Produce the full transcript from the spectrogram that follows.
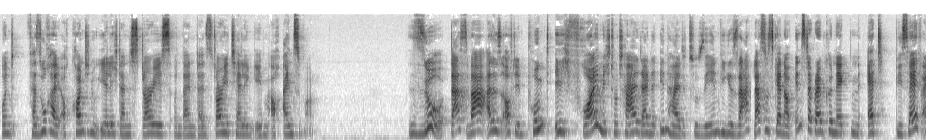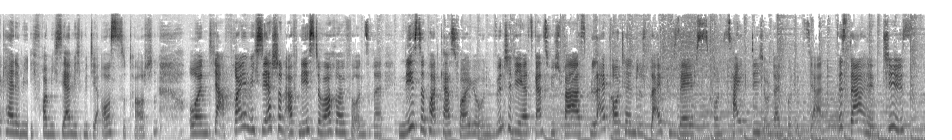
und versuche halt auch kontinuierlich deine Stories und dein, dein Storytelling eben auch einzubauen. So, das war alles auf den Punkt. Ich freue mich total, deine Inhalte zu sehen. Wie gesagt, lass uns gerne auf Instagram connecten, at BeSafeAcademy. Ich freue mich sehr, mich mit dir auszutauschen. Und ja, freue mich sehr schon auf nächste Woche für unsere nächste Podcast-Folge und wünsche dir jetzt ganz viel Spaß. Bleib authentisch, bleib du selbst und zeig dich und dein Potenzial. Bis dahin, tschüss!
